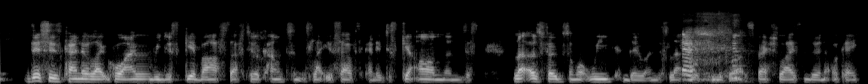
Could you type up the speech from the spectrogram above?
this is kind of like why we just give our stuff to accountants like yourself to kind of just get on and just let us focus on what we can do and just let yeah. people that specialize in doing it. Okay,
